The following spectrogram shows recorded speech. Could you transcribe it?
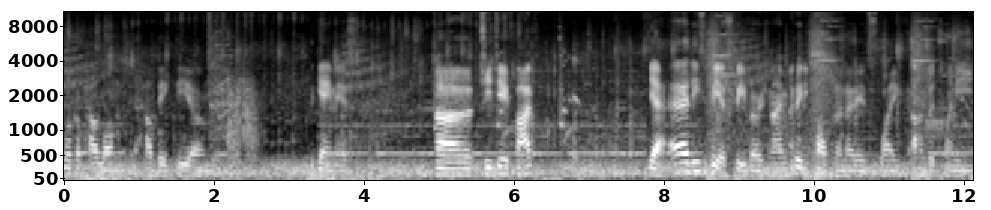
look up how long, how big the um, the game is. Uh, GTA 5? Yeah, at least the PS3 version. I'm pretty confident that it's like 120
